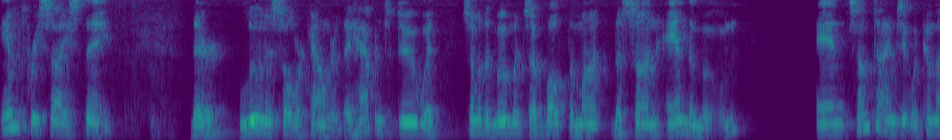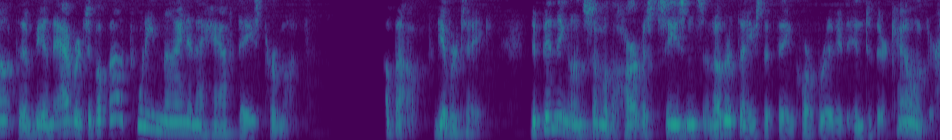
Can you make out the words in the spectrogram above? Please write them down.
imprecise thing. Their lunisolar calendar. They happen to do with some of the movements of both the month, the sun, and the moon and sometimes it would come out to be an average of about 29 and a half days per month, about, give or take, depending on some of the harvest seasons and other things that they incorporated into their calendar.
